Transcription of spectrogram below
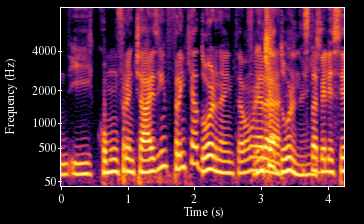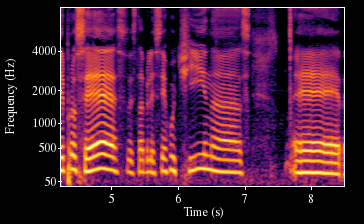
E como um franchising franqueador, né? Então era Franqueador, né? estabelecer processos, estabelecer rotinas, é,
